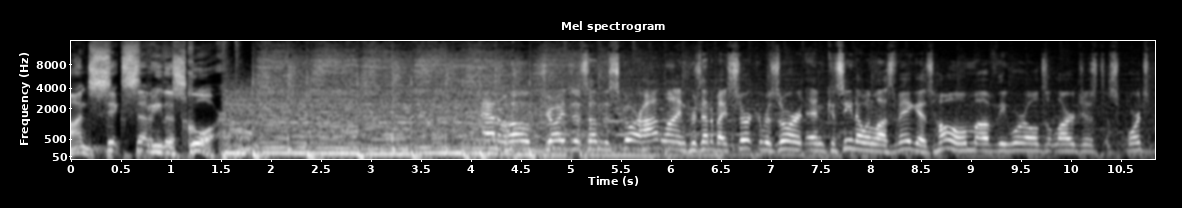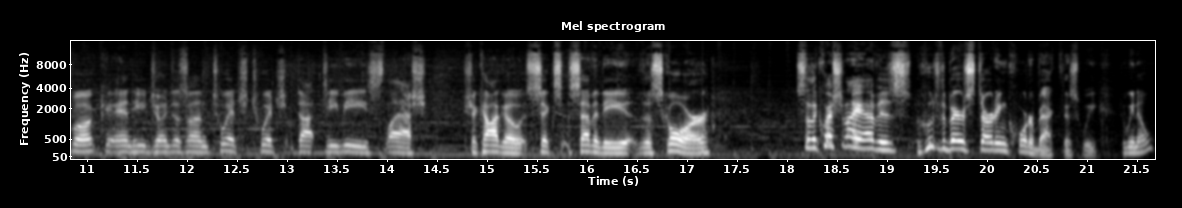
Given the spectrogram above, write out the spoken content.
on 670 The Score. Adam Hoge joins us on the Score Hotline, presented by Circa Resort and Casino in Las Vegas, home of the world's largest sports book. And he joins us on Twitch, twitch.tv slash Chicago 670, the score. So the question I have is who's the Bears' starting quarterback this week? Do we know?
